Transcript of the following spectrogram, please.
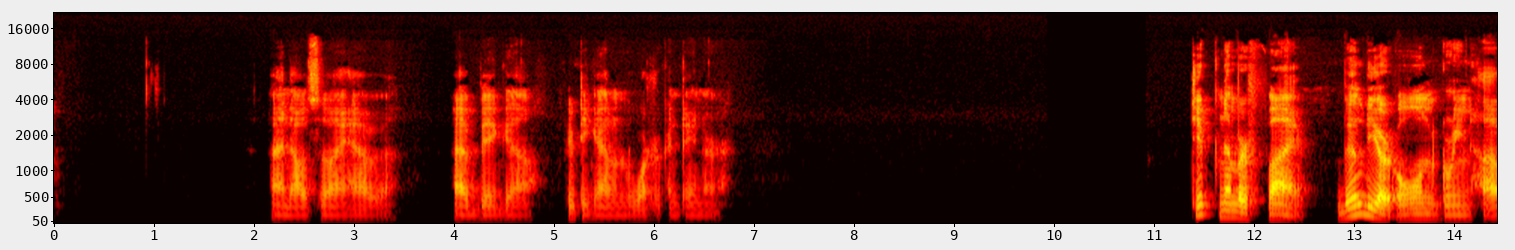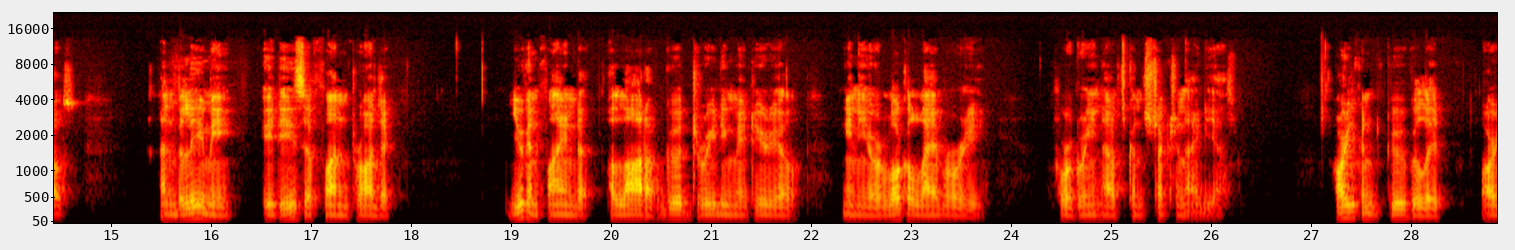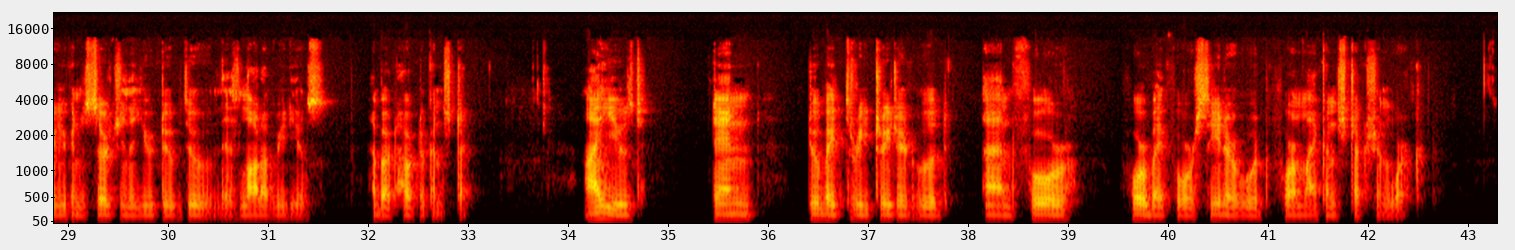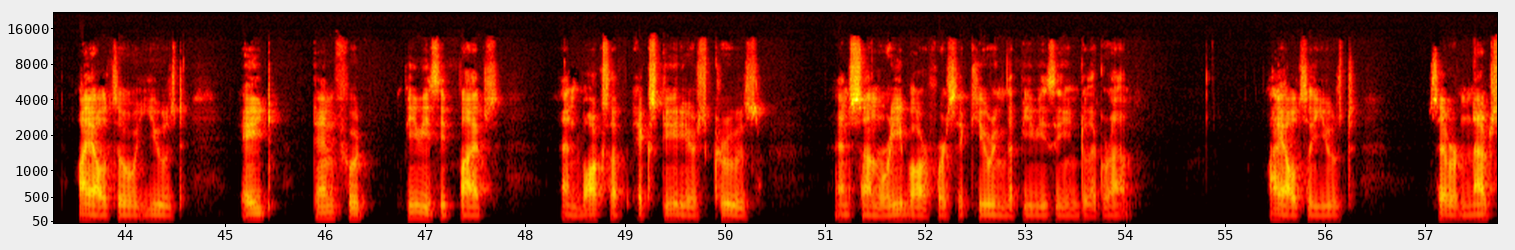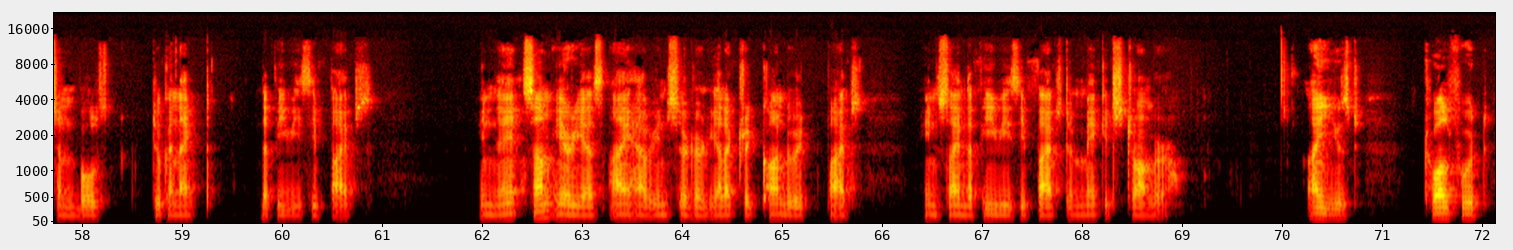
And also I have a, a big uh, 50 gallon water container. Tip number 5. Build your own greenhouse. And believe me, it is a fun project you can find a lot of good reading material in your local library for greenhouse construction ideas. Or you can Google it or you can search in the YouTube too. There's a lot of videos about how to construct. I used 10 2x3 treated wood and 4 4x4 cedar wood for my construction work. I also used 8 10 foot PVC pipes and box of exterior screws and some rebar for securing the PVC into the ground. I also used several nuts and bolts to connect the PVC pipes. In some areas, I have inserted electric conduit pipes inside the PVC pipes to make it stronger. I used 12 foot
